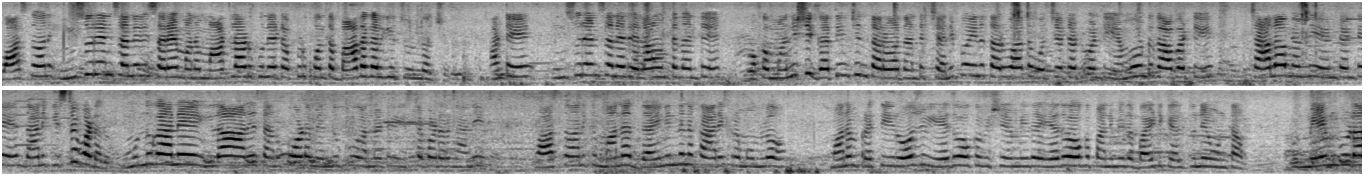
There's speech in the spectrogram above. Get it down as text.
వాస్తవానికి ఇన్సూరెన్స్ అనేది సరే మనం మాట్లాడుకునేటప్పుడు కొంత బాధ కలిగించి ఉండొచ్చు. అంటే ఇన్సూరెన్స్ అనేది ఎలా ఉంటుందంటే ఒక మనిషి గతించిన తర్వాత అంటే చనిపోయిన తర్వాత వచ్చేటటువంటి అమౌంట్ కాబట్టి చాలామంది ఏంటంటే దానికి ఇష్టపడరు. ముందుగానే ఇలా అనేసి అనుకోవడం ఎందుకు అన్నట్టు ఇష్టపడరు కానీ వాస్తవానికి మన దైనందిన కార్యక్రమంలో మనం ప్రతిరోజు ఏదో ఒక విషయం మీద ఏదో ఒక పని మీద బయటికి వెళ్తూనే ఉంటాం. ఇప్పుడు మేము కూడా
